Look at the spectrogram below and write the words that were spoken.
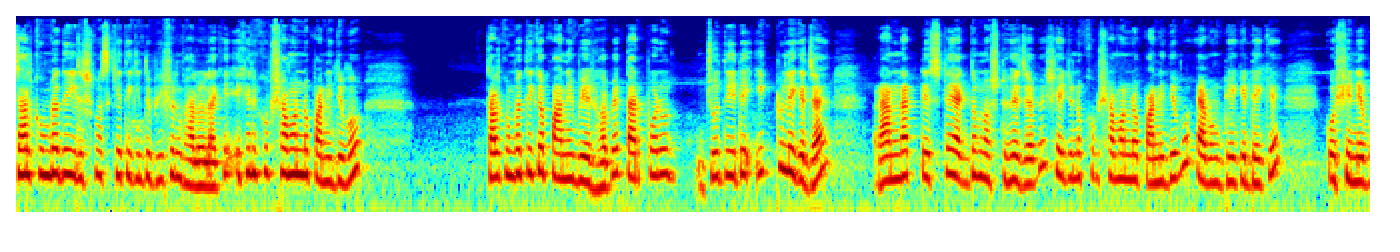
চাল কুমড়া দিয়ে ইলিশ মাছ খেতে কিন্তু ভীষণ ভালো লাগে। এখানে খুব সামান্য পানি দেব। চাল কুমড়া থেকে পানি বের হবে। তারপরেও যদি এটা একটু লেগে যায়, রান্নার টেস্টটা একদম নষ্ট হয়ে যাবে। সেই জন্য খুব সামান্য পানি দেব এবং ঢেকে ঢেকে কষিয়ে নেব।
